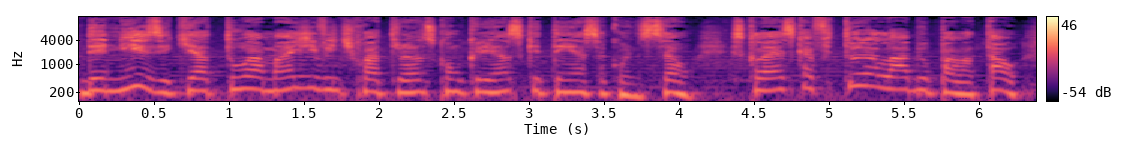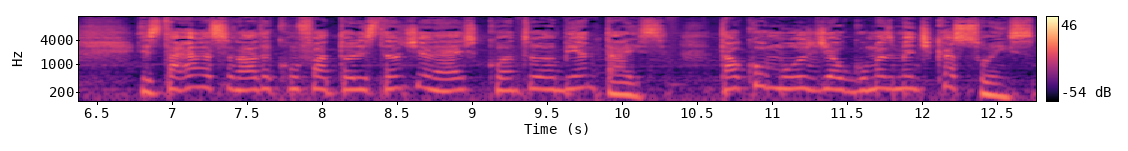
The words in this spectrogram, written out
Denise, que atua há mais de 24 anos com crianças que têm essa condição, esclarece que a fitura lábio-palatal está relacionada com fatores tanto genéticos quanto ambientais, tal como o uso de algumas medicações.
